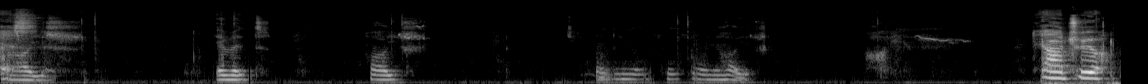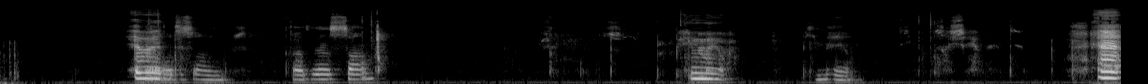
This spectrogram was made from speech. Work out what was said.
Hayır. Evet. Hayır. Dünya Kupası oyunu hayır. Ya açıyor. Evet. Kazanırsam Bilmiyorum. bilmiyorum. He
